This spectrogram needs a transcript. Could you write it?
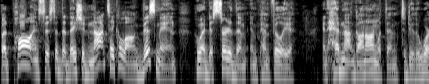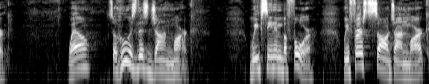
but Paul insisted that they should not take along this man who had deserted them in Pamphylia and had not gone on with them to do the work. Well, so who is this John Mark? We've seen him before. We first saw John Mark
